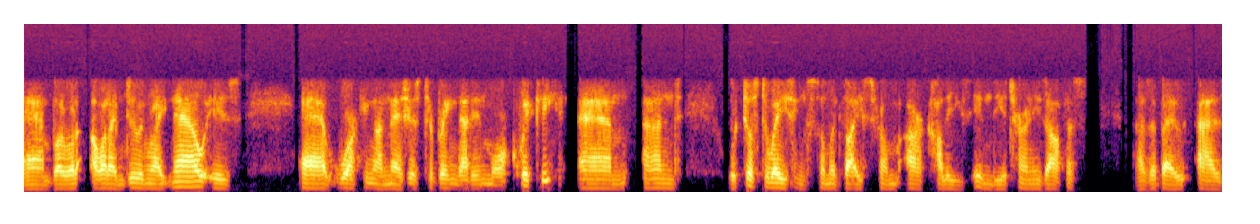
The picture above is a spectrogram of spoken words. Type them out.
Um, but what, what I'm doing right now is uh, working on measures to bring that in more quickly, um, and we're just awaiting some advice from our colleagues in the attorney's office as about as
